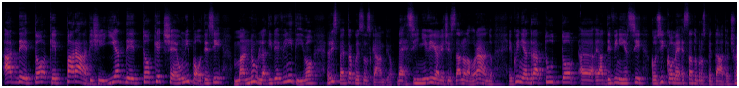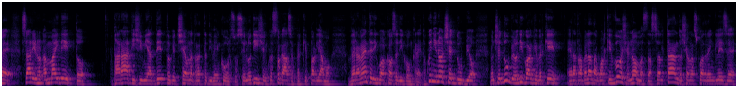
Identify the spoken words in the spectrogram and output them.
ha detto che Paratici gli ha detto che c'è un'ipotesi, ma nulla di definitivo rispetto a questo scambio. Beh, significa che ci stanno lavorando e quindi andrà tutto eh, a definirsi così come è stato prospettato, cioè Sari non ha mai detto Paratici mi ha detto che c'è una trattativa in corso, se lo dice in questo caso è perché parliamo veramente di qualcosa di concreto. Quindi non c'è dubbio, non c'è dubbio, lo dico anche perché era trapelata qualche voce, no, ma sta saltando, c'è una squadra inglese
